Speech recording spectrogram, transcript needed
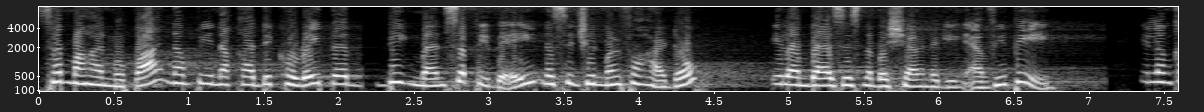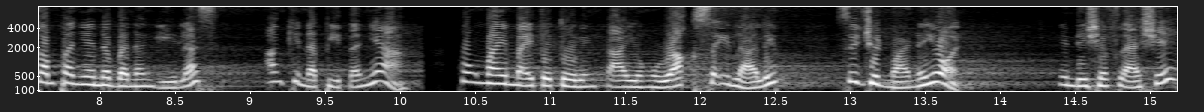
Samahan mo pa ng pinaka-decorated big man sa PBA na si Junmar Fajardo? Ilang beses na ba siyang naging MVP? Ilang kampanya na ba ng gilas ang kinapitan niya? Kung may maituturing tayong rock sa ilalim, si Junmar na yon. Hindi siya flashy,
